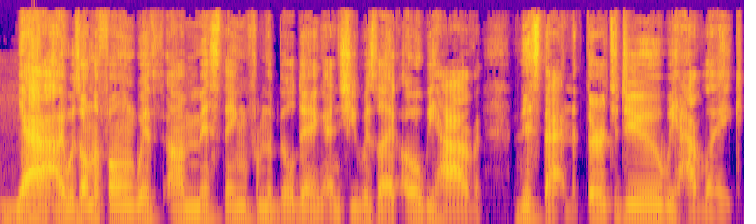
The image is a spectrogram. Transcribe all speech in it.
Yeah, I was on the phone with um, Miss Thing from the building, and she was like, "Oh, we have this, that, and the third to do. We have like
